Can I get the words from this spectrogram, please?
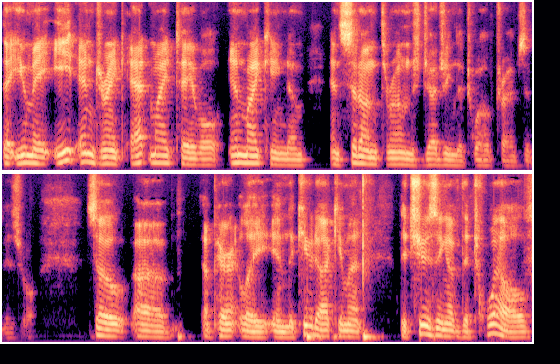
that you may eat and drink at my table in my kingdom and sit on thrones judging the 12 tribes of Israel. So uh, apparently, in the Q document, the choosing of the 12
